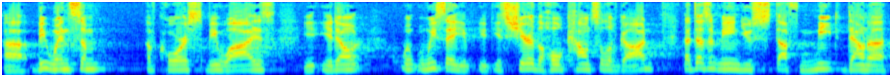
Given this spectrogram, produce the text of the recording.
Uh, be winsome of course, be wise. You, you don't, when we say you, you, share the whole counsel of God, that doesn't mean you stuff meat down a,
